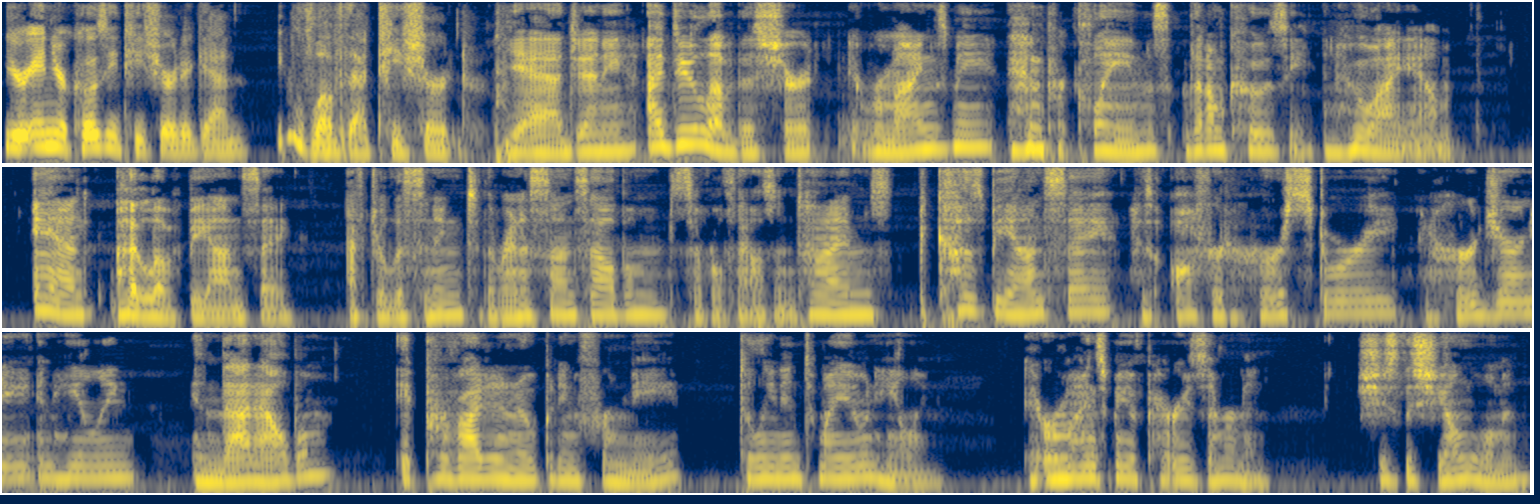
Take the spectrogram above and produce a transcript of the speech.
you're in your cozy t shirt again. You love that t shirt. Yeah, Jenny, I do love this shirt. It reminds me and proclaims that I'm cozy and who I am. And I love Beyonce. After listening to the Renaissance album several thousand times, because Beyonce has offered her story and her journey in healing in that album, it provided an opening for me to lean into my own healing. It reminds me of Perry Zimmerman. She's this young woman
